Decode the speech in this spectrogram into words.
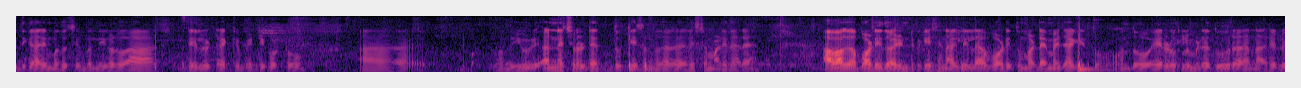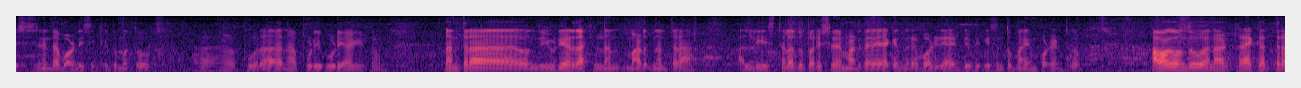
ಅಧಿಕಾರಿ ಮತ್ತು ಸಿಬ್ಬಂದಿಗಳು ಆ ರೈಲ್ವೆ ಟ್ರ್ಯಾಕ್ಗೆ ಭೇಟಿ ಕೊಟ್ಟು ಒಂದು ಯು ಅನ್ಯಾಚುರಲ್ ಡೆತ್ದು ಕೇಸನ್ನು ರಿಜಿಸ್ಟರ್ ಮಾಡಿದ್ದಾರೆ. ಆವಾಗ ಬಾಡಿದು ಐಡೆಂಟಿಫಿಕೇಷನ್ ಆಗಲಿಲ್ಲ ಬಾಡಿ ತುಂಬ ಡ್ಯಾಮೇಜ್ ಆಗಿತ್ತು. ಒಂದು ಎರಡು ಕಿಲೋಮೀಟರ್ ದೂರ ನಾ ರೈಲ್ವೆ ಸ್ಟೇಷನಿಂದ ಬಾಡಿ ಸಿಕ್ಕಿತ್ತು ಮತ್ತು ಪೂರ ನಾ ಪುಡಿ ಪುಡಿ ಆಗಿತ್ತು. ನಂತರ ಒಂದು ಯು ಡಿ ಆರ್ ದಾಖಲೆ ನನ್, ಮಾಡಿದ ನಂತರ ಅಲ್ಲಿ ಸ್ಥಳದ್ದು ಪರಿಶೀಲನೆ ಮಾಡಿದ್ದಾರೆ, ಯಾಕೆಂದರೆ ಬಾಡಿ ಐಡೆಂಟಿಫಿಕೇಷನ್ ತುಂಬ ಇಂಪಾರ್ಟೆಂಟು ಆವಾಗ ಒಂದು ನಾ ಟ್ರ್ಯಾಕ್ ಹತ್ರ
